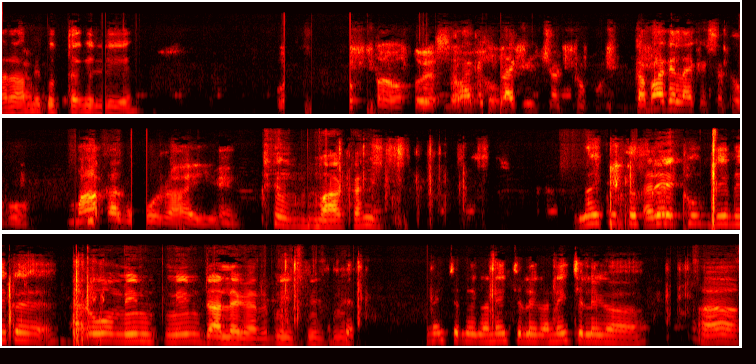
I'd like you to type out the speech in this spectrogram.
हरामी कुत्ता के लिए। कुत्ता हो तो ऐसा दबा के लाइक की चट ठोको दबा के लाइक चट ठोको माँ का बोल रहा है ये। माँ का लाइक अरे ठोक देने का है अरे वो मीम मीम डालेगा बीच बीच में। नहीं चलेगा नहीं चलेगा नहीं चलेगा। हाँ।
